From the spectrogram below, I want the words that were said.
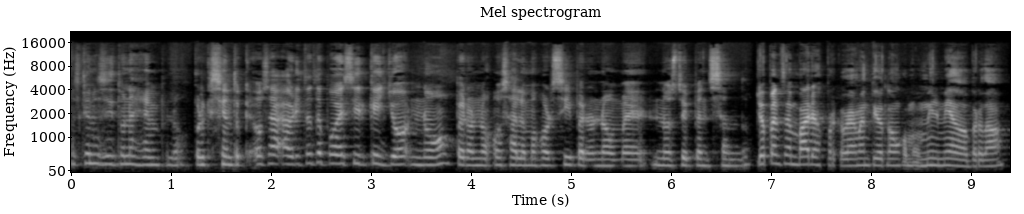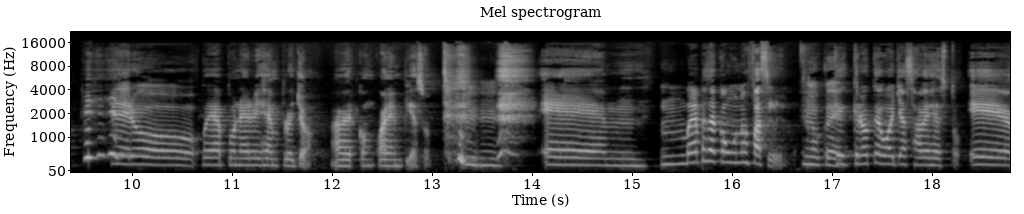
Es que necesito un ejemplo, porque siento que, o sea, ahorita te puedo decir que yo no, pero no, o sea, a lo mejor sí, pero no me, no estoy pensando. Yo pensé en varios porque obviamente yo tengo como mil miedos, ¿verdad? pero voy a poner ejemplo yo, a ver con cuál empiezo. Em, voy a empezar con uno fácil, okay. que creo que vos ya sabes esto. Eh,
